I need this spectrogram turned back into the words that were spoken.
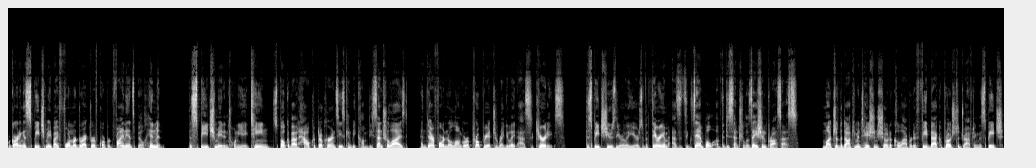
regarding a speech made by former Director of Corporate Finance Bill Hinman. The speech, made in 2018, spoke about how cryptocurrencies can become decentralized and therefore no longer appropriate to regulate as securities. The speech used the early years of Ethereum as its example of the decentralization process. Much of the documentation showed a collaborative feedback approach to drafting the speech,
